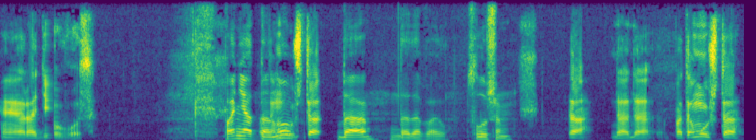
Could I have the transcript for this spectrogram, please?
э, радиовоз. Понятно, Потому ну, что- да, да, да, Павел, слушаем. Да, да, да. Потому что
